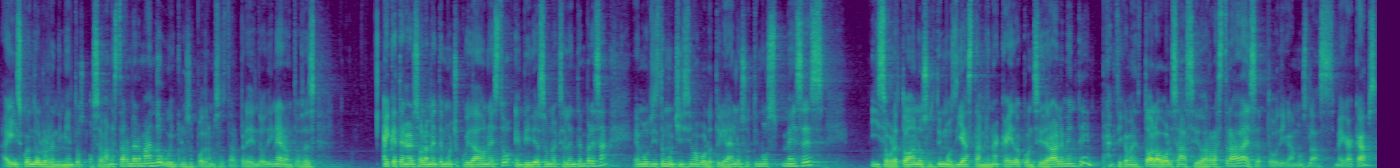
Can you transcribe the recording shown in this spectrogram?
ahí es cuando los rendimientos o se van a estar mermando o incluso podremos estar perdiendo dinero. Entonces, hay que tener solamente mucho cuidado en esto. Nvidia es una excelente empresa. Hemos visto muchísima volatilidad en los últimos meses y sobre todo en los últimos días también ha caído considerablemente. Prácticamente toda la bolsa ha sido arrastrada, excepto, digamos, las megacaps.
